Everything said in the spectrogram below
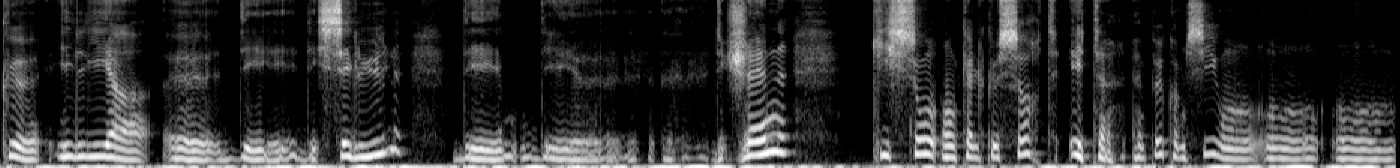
qu'il y a euh, des, des, cellules, des, des, euh, des, gènes qui sont en quelque sorte éteints, un peu comme si on, on,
